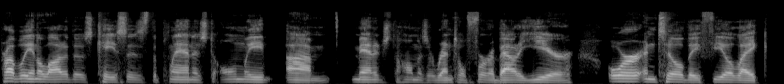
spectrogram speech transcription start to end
Probably in a lot of those cases, the plan is to only um, manage the home as a rental for about a year or until they feel like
